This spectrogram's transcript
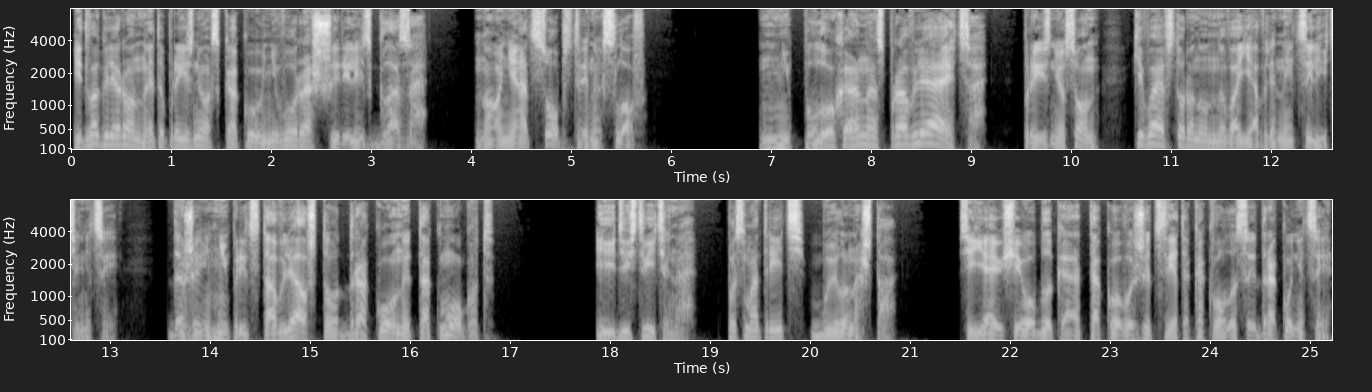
Едва Галерон это произнес, как у него расширились глаза но не от собственных слов. «Неплохо она справляется», — произнес он, кивая в сторону новоявленной целительницы. «Даже не представлял, что драконы так могут». И действительно, посмотреть было на что. Сияющее облако такого же цвета, как волосы драконицы,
